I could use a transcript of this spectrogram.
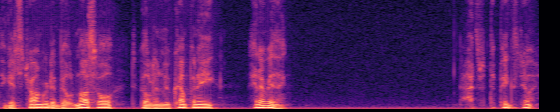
to get stronger, to build muscle, to build a new company, and everything. That's what the pig's doing.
